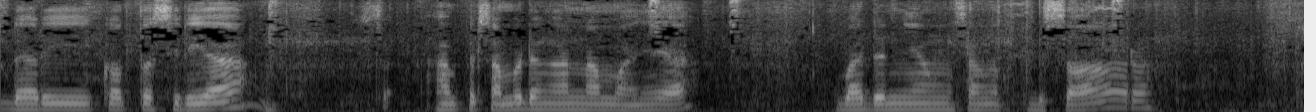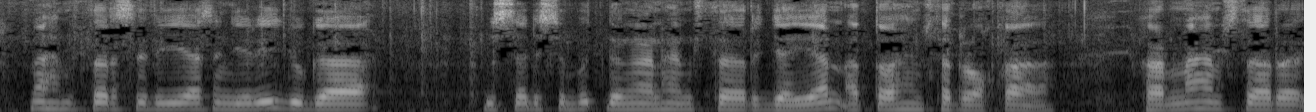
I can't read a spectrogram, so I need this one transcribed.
dari kota Syria. Hampir sama dengan namanya ya. Badan yang sangat besar. Nah hamster Syria sendiri juga bisa disebut dengan hamster giant atau hamster lokal. Karena hamster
